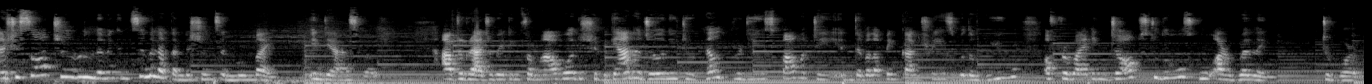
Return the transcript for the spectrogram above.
and she saw children living in similar conditions in Mumbai, India as well. After graduating from Harvard, she began her journey to help reduce poverty in developing countries with a view of providing jobs to those who are willing to work.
